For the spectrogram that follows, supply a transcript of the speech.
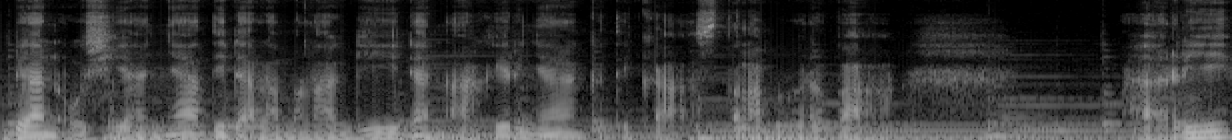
dan usianya tidak lama lagi dan akhirnya ketika setelah beberapa hari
